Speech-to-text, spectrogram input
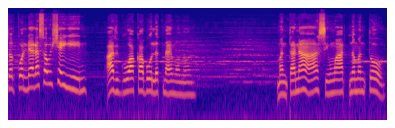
तर कोल्ह्याला संशय येईल. आज गोवा का बोलत नाही म्हणून? म्हणताना सिंह आतनं म्हणतो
